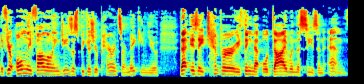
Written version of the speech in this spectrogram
If you're only following Jesus because your parents are making you, that is a temporary thing that will die when the season ends.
